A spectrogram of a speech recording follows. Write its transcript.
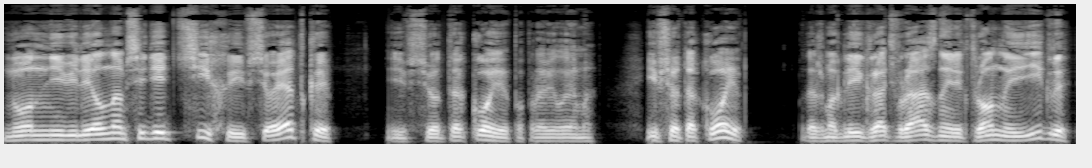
Но он не велел нам сидеть тихо, и все эткое, и все такое, — поправила Эмма. И все такое. Мы даже могли играть в разные электронные игры.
